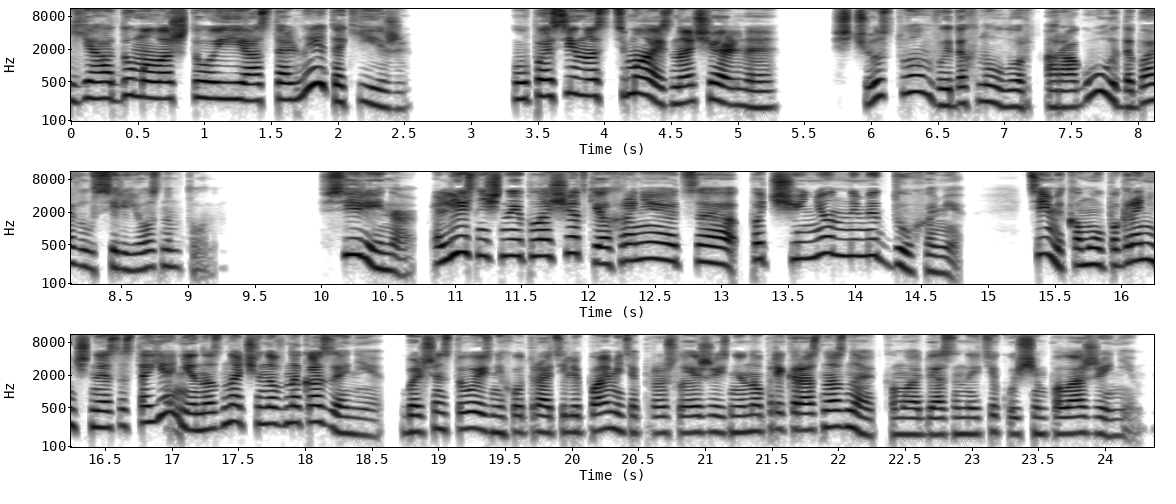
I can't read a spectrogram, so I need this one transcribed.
Я думала, что и остальные такие же. «Упаси нас тьма изначальная!» С чувством выдохнул лорд Арагул и добавил серьезным тоном. «Сирина, лестничные площадки охраняются подчиненными духами, теми, кому пограничное состояние назначено в наказание. Большинство из них утратили память о прошлой жизни, но прекрасно знают, кому обязаны текущим положением.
